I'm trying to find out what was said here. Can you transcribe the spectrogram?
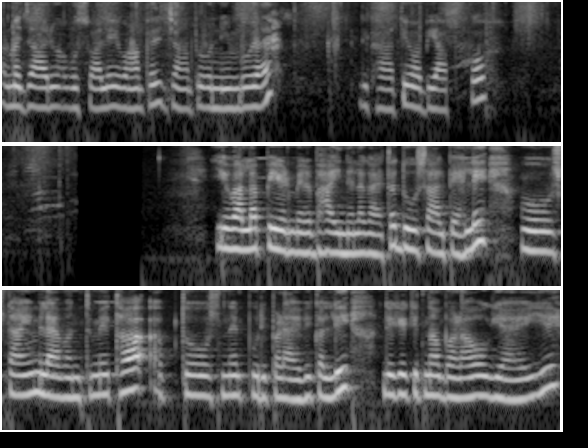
और मैं जा रही हूँ अब उस वाले वहाँ पे जहाँ पे वो नींबू है। दिखाती हूँ अभी आपको। ये वाला पेड़ मेरे भाई ने लगाया था दो साल पहले। वो उस टाइम एलेवंथ में था, अब तो उसने पूरी पढ़ाई भी कर ली। देखिए कितना बड़ा हो गया है ये।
